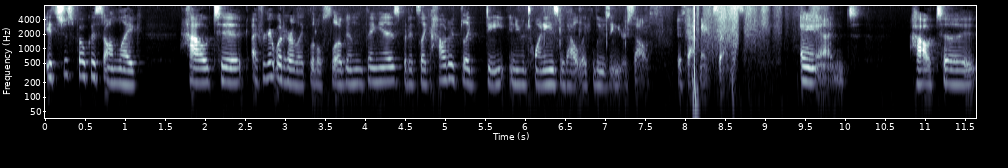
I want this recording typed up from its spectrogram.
it's just focused on like how to I forget what her like little slogan thing is, but it's like how to like date in your 20s without like losing yourself, if that makes sense. And how to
